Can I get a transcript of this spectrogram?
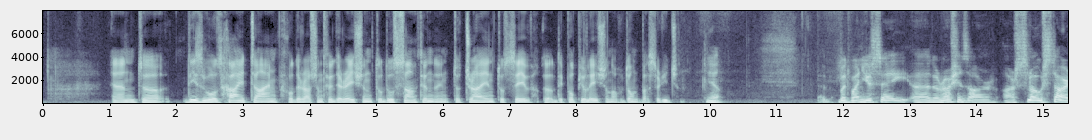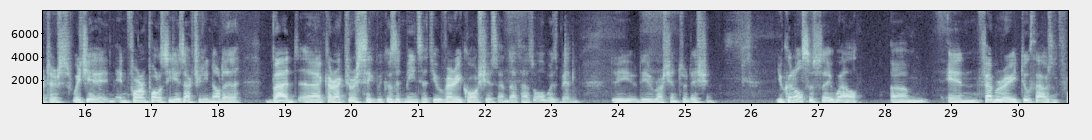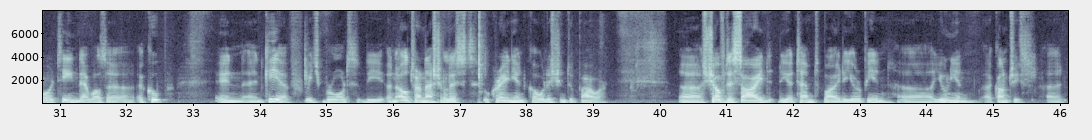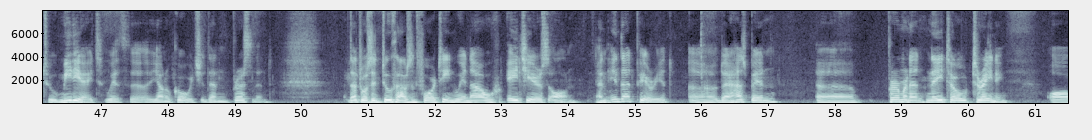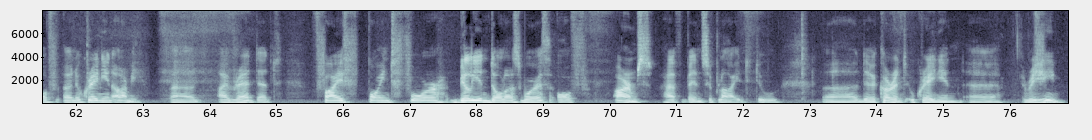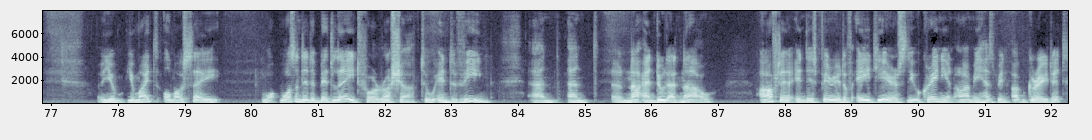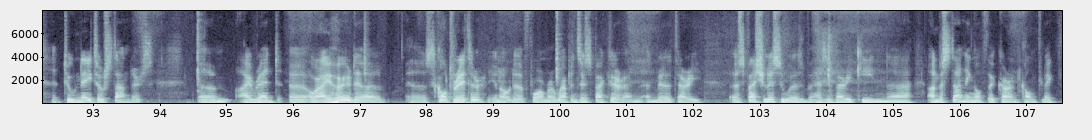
And uh, this was high time for the Russian Federation to do something and to try and to save uh, the population of Donbas region. Yeah. But when you say uh, the Russians are, are slow starters, which in, in foreign policy is actually not a bad uh, characteristic because it means that you're very cautious, and that has always been the, the Russian tradition. You can also say, well, um, in February 2014, there was a, a coup in, in Kiev, which brought the, an ultra nationalist Ukrainian coalition to power uh, shoved aside the attempt by the European uh, Union uh, countries uh, to mediate with uh, Yanukovych, then president. That was in 2014. We're now eight years on. And in that period, uh, there has been permanent NATO training of an Ukrainian army. I've read that $5.4 billion worth of arms have been supplied to uh, the current Ukrainian uh, regime. You, you might almost say, wasn't it a bit late for Russia to intervene and, and, uh, not, and do that now? After, in this period of eight years, the Ukrainian army has been upgraded to NATO standards. Um, I read uh, or I heard uh, uh, Scott Ritter, you know, the former weapons inspector and, and military uh, specialist who has, has, a very keen uh, understanding of the current conflict.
